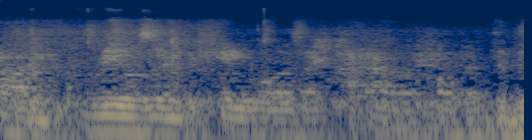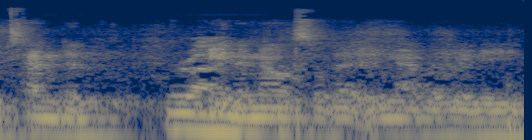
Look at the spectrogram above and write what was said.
um, reels in the cable, as I call it, the tendon Right. in and out, so that it never really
